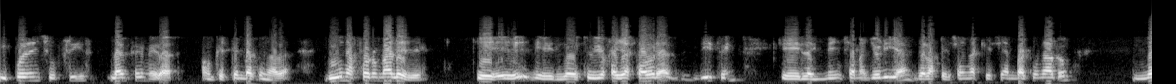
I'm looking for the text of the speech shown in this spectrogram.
y pueden sufrir la enfermedad, aunque estén vacunadas, de una forma leve, que los estudios que hay hasta ahora dicen que la inmensa mayoría de las personas que se han vacunado no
